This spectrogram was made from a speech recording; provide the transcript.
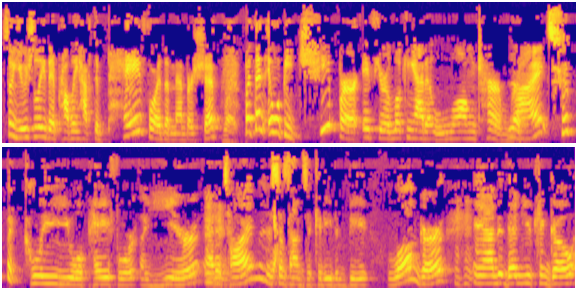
so usually they probably have to pay for the membership, Right. but then it would be cheaper if you're looking at it long term, Yeah, right? Typically, you will pay for a year at a Mm-hmm. time. and Sometimes it could even be longer. Mm-hmm. And then you can go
